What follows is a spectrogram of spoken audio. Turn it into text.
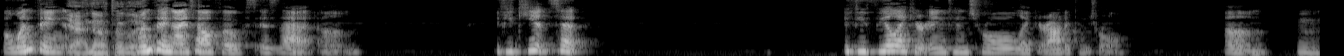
But one thing, yeah, no, totally. One thing I tell folks is that um, if you can't set, if you feel like you're in control, like you're out of control, um, mm.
